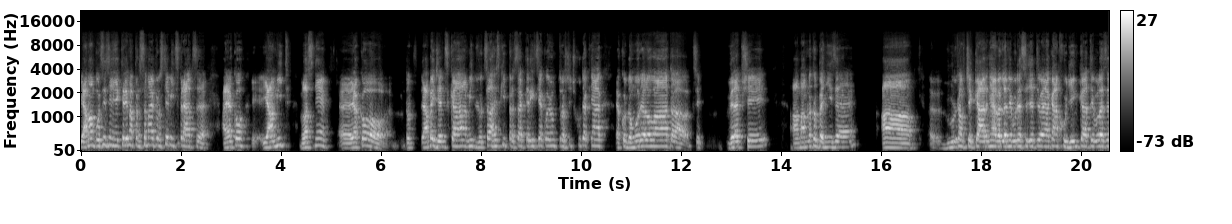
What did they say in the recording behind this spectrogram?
já mám pocit, že některýma prsama je prostě víc práce. A jako já mít vlastně eh, jako já být ženská mít docela hezký prsa, který si jako jenom trošičku tak nějak jako domodelovat a při, vylepšit a mám na to peníze a e, budu tam v čekárně a vedle mě bude sedět tyhle, nějaká chudinka, ty vole se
